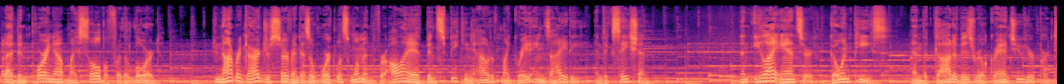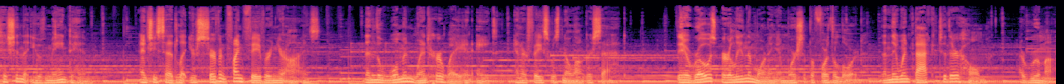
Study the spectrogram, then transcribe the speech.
but I've been pouring out my soul before the Lord. Do not regard your servant as a worthless woman, for all I have been speaking out of my great anxiety and vexation. Then Eli answered, Go in peace, and the God of Israel grant you your partition that you have made to him. And she said, Let your servant find favor in your eyes. Then the woman went her way and ate, and her face was no longer sad. They arose early in the morning and worshipped before the Lord. Then they went back to their home, at Ramah.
